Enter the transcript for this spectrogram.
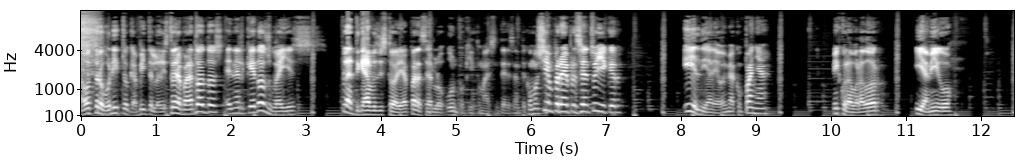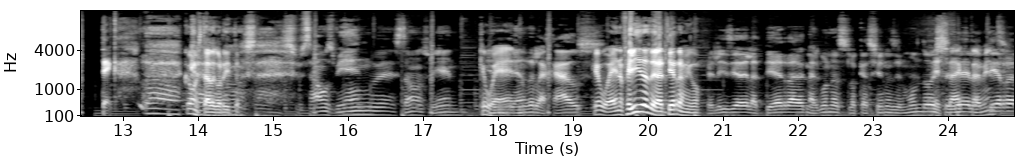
A otro bonito capítulo de Historia para Todos en el que dos güeyes platicamos de historia para hacerlo un poquito más interesante. Como siempre me presento, Iker y el día de hoy me acompaña mi colaborador y amigo Teca. ¿Cómo estás, gordito? Estamos bien, güey, estamos bien. Qué Bien- bueno. Bien relajados. Qué bueno, feliz día de la tierra, amigo. Feliz Día de la Tierra en algunas locaciones del mundo. Es el Día de la. Tierra,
